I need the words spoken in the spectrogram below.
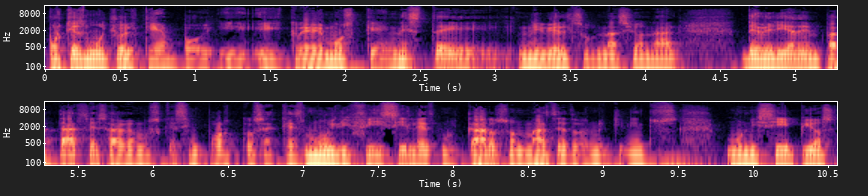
porque es mucho el tiempo y, creemos que en este nivel subnacional debería de empatarse. Sabemos que es importante, o sea, que es muy difícil, es muy caro, son más de 2.500 municipios,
